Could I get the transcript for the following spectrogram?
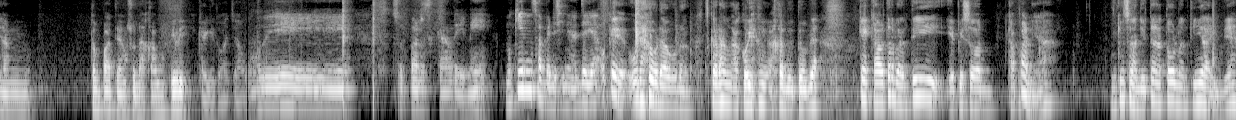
yang tempat yang sudah kamu pilih kayak gitu aja Wih, super sekali nih. Mungkin sampai di sini aja ya. Oke, udah udah udah. Sekarang aku yang akan tutup ya. Oke, Kalter nanti episode kapan ya? Mungkin selanjutnya atau nantinya ini ya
